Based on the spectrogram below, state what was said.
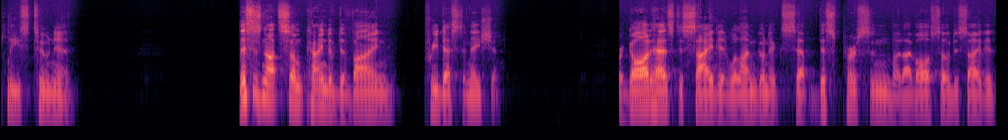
Please tune in. This is not some kind of divine predestination where God has decided, well, I'm going to accept this person, but I've also decided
